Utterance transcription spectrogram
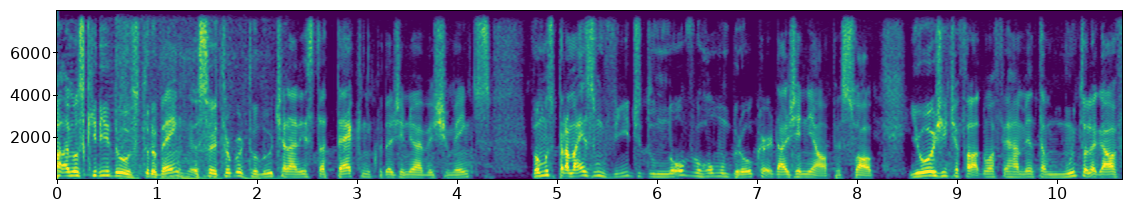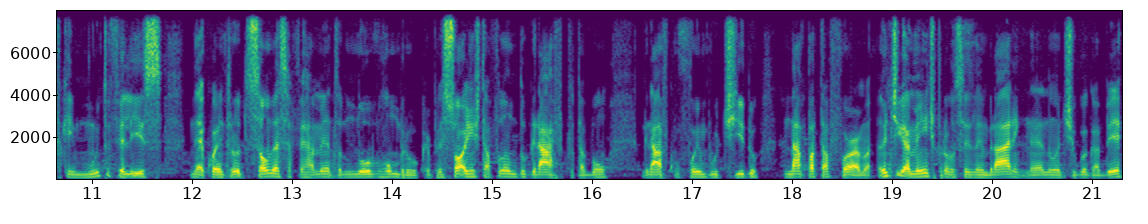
Fala meus queridos, tudo bem? Eu sou Heitor Bortolucci, analista técnico da Genial Investimentos. Vamos para mais um vídeo do novo Home Broker da Genial, pessoal. E hoje a gente vai falar de uma ferramenta muito legal, fiquei muito feliz né, com a introdução dessa ferramenta no novo Home Broker. Pessoal, a gente está falando do gráfico, tá bom? O gráfico foi embutido na plataforma. Antigamente, para vocês lembrarem, né, no antigo HB,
